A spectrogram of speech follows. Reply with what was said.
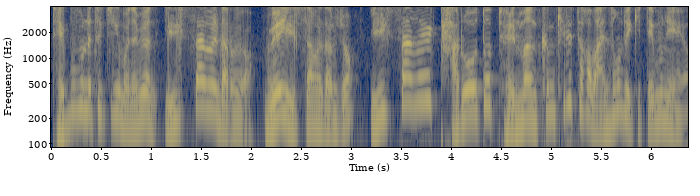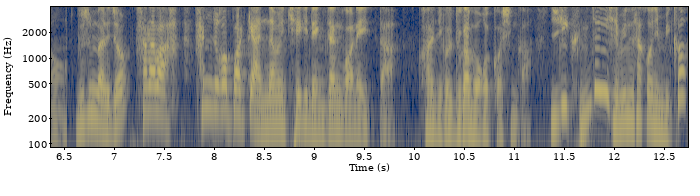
대부분의 특징이 뭐냐면 일상을 다뤄요. 왜 일상을 다루죠? 일상을 다뤄도 될 만큼 캐릭터가 완성돼 있기 때문이에요. 무슨 말이죠? 하나, 한 조각밖에 안 남은 케이크 냉장고 안에 있다. 과연 이걸 누가 먹을 것인가? 이게 굉장히 재밌는 사건입니까?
